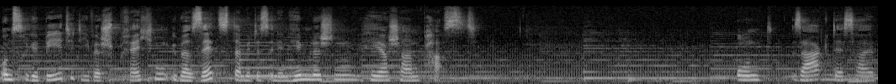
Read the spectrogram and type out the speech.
unsere Gebete, die wir sprechen, übersetzt, damit es in den himmlischen Herrschern passt. Und sagt deshalb,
